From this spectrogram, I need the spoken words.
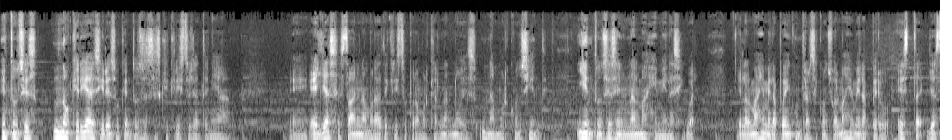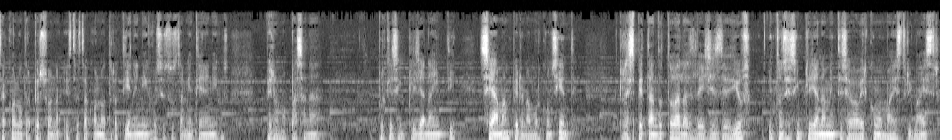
Entonces, no quería decir eso que entonces es que Cristo ya tenía eh, ellas estaban enamoradas de Cristo por amor carnal, no es un amor consciente. Y entonces en un alma gemela es igual. El alma gemela puede encontrarse con su alma gemela, pero esta ya está con otra persona, esta está con otra, tienen hijos, estos también tienen hijos, pero no pasa nada. Porque simple y llanamente se aman, pero en amor consciente, respetando todas las leyes de Dios. Entonces simple y llanamente se va a ver como maestro y maestra.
